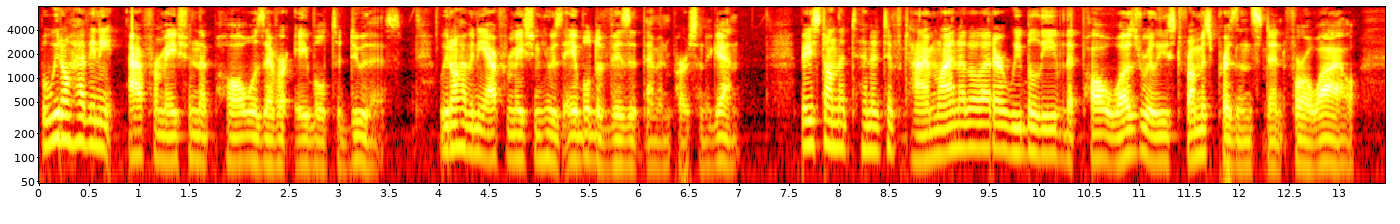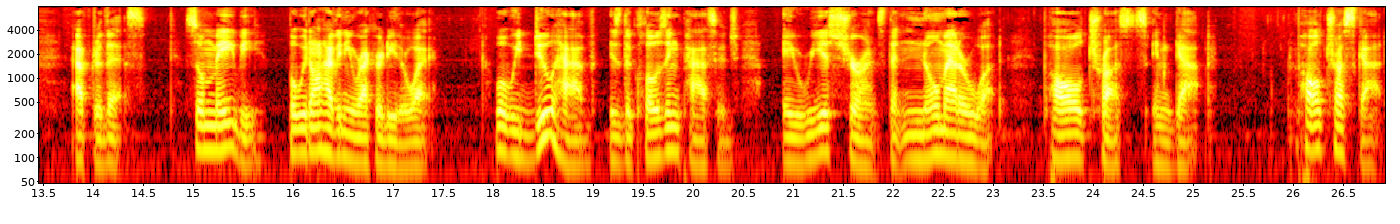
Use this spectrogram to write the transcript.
But we don't have any affirmation that Paul was ever able to do this. We don't have any affirmation he was able to visit them in person again. Based on the tentative timeline of the letter, we believe that Paul was released from his prison stint for a while after this. So maybe, but we don't have any record either way. What we do have is the closing passage a reassurance that no matter what, Paul trusts in God. Paul trusts God,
